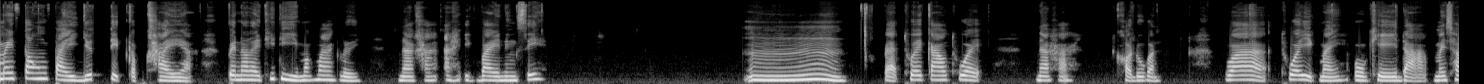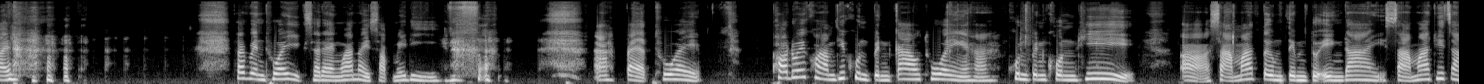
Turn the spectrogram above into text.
ไม่ต้องไปยึดติดกับใครอะ เป็นอะไรที่ดีมากๆเลยนะคะ อะ อีกใบหนึ่งสิ อืมแปดถ้วยเก้าถ้วยนะคะ ขอดูก่อน ว่าถ้วยอีกไหม โอเค ดาบไม่ใช่ละถ้าเป็นถ้วยอีกแสดงว่าหน่อยสับไม่ดีนะคะอะแปดถ้วย เพราะด้วยความที่คุณเป็นเก้าถ้วยไงคะคุณเป็นคนที่สามารถเติมเต็มตัวเองได้ สามารถที่จะ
